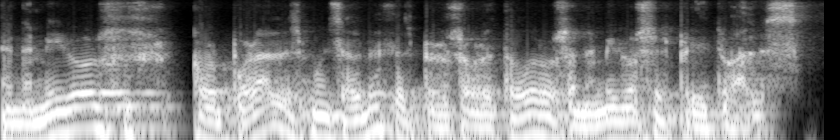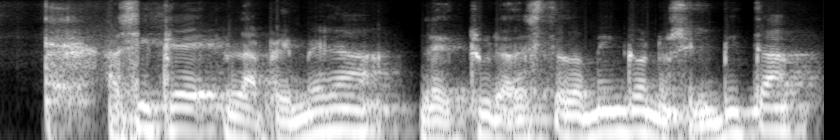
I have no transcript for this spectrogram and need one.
Enemigos corporales muchas veces, pero sobre todo los enemigos espirituales. Así que la primera lectura de este domingo nos invita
